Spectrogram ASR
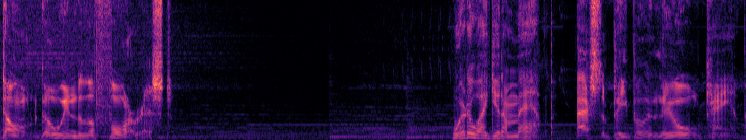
don't go into the forest. Where do I get a map? Ask the people in the old camp.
